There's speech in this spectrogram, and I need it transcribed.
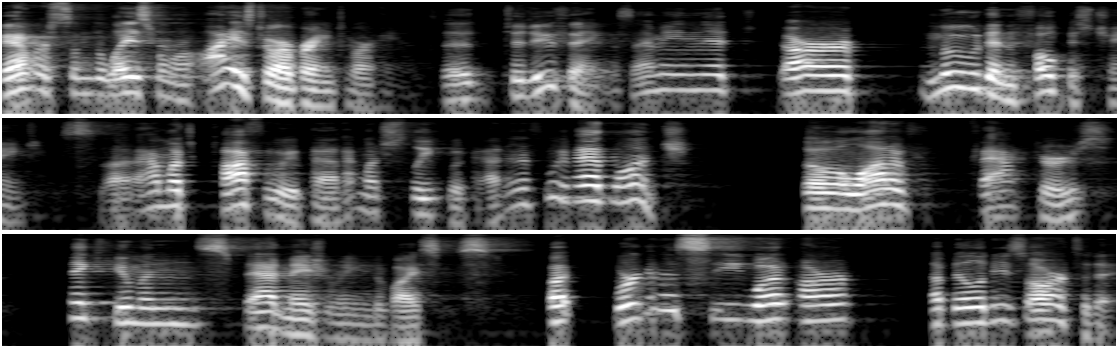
We have some delays from our eyes to our brain to our hand to, to do things. I mean, it, our mood and focus changes, uh, how much coffee we've had, how much sleep we've had, and if we've had lunch. So a lot of factors make humans bad measuring devices. But we're going to see what our abilities are today.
